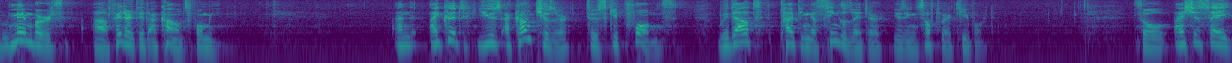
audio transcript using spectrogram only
remembers uh, federated accounts for me. And I could use account chooser to skip forms without typing a single letter using software keyboard. So I should say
